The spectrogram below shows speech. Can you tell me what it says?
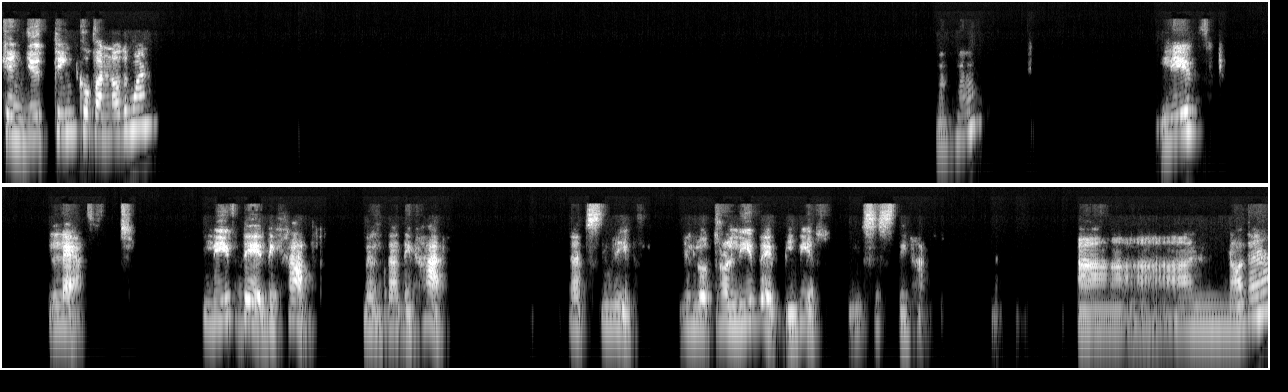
Can you think of another one? Mhm. Live, left. Live de dejar, ¿verdad? Dejar. That's live. El otro live es vivir. This is dejar. Another.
